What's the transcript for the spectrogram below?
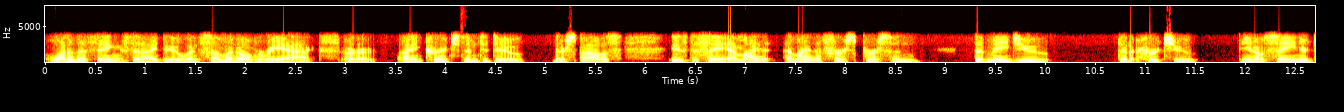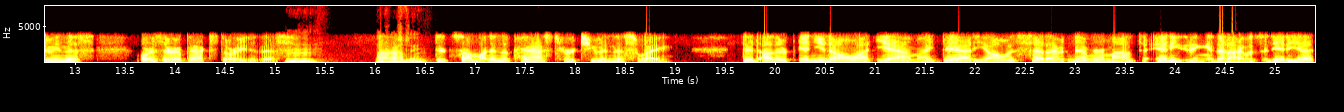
one of the things that I do when someone overreacts, or I encourage them to do, their spouse, is to say, "Am I am I the first person that made you that it hurt you, you know, saying or doing this, or is there a backstory to this? Mm, um, did someone in the past hurt you in this way? Did other and you know what? Yeah, my dad he always said I would never amount to anything and that I was an idiot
